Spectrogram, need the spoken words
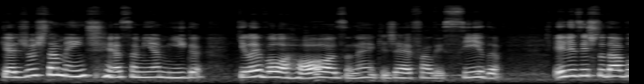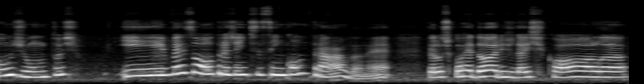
que é justamente essa minha amiga que levou a Rosa, né, que já é falecida. Eles estudavam juntos e vez ou outra a gente se encontrava, né, pelos corredores da escola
